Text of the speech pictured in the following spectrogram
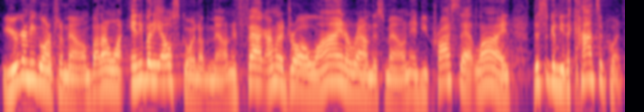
You're going to be going up to the mountain, but I don't want anybody else going up the mountain. In fact, I'm going to draw a line around this mountain, and if you cross that line, this is going to be the consequence.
